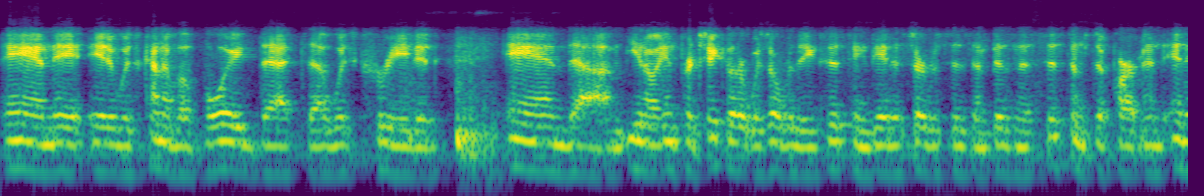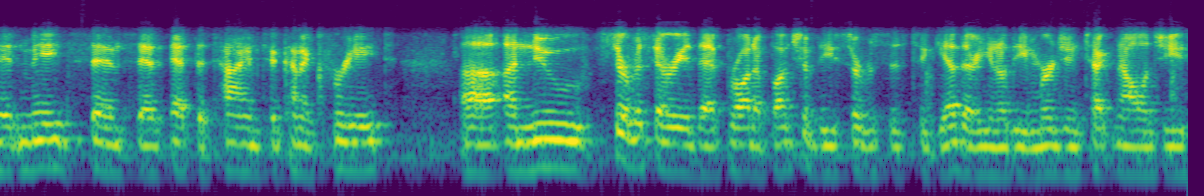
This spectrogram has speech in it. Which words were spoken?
and it, it was kind of a void that uh, was created. And um, you know, in particular, it was over the existing data services and business systems department, and it made sense at, at the time to kind of create. Uh, a new service area that brought a bunch of these services together. You know, the emerging technologies,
